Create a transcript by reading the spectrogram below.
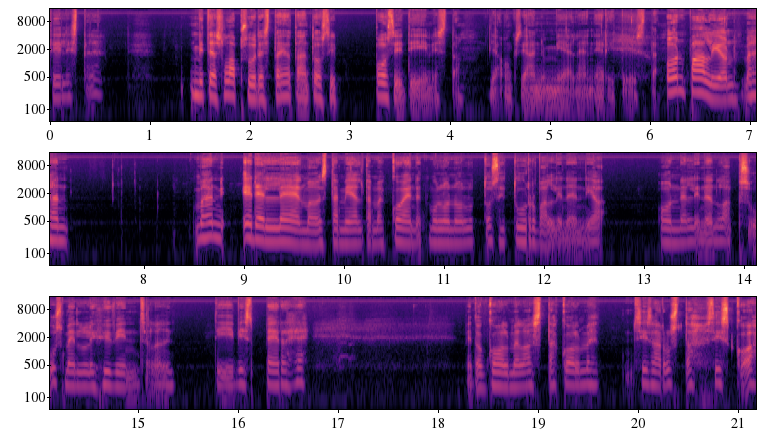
fiilistelen. Mites lapsuudesta jotain tosi positiivista ja onko jäänyt mieleen erityistä? On paljon. Mähän, mähän edelleen mä oon sitä mieltä, mä koen, että mulla on ollut tosi turvallinen ja onnellinen lapsuus. Meillä oli hyvin sellainen tiivis perhe. Meitä on kolme lasta, kolme sisarusta, siskoa,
